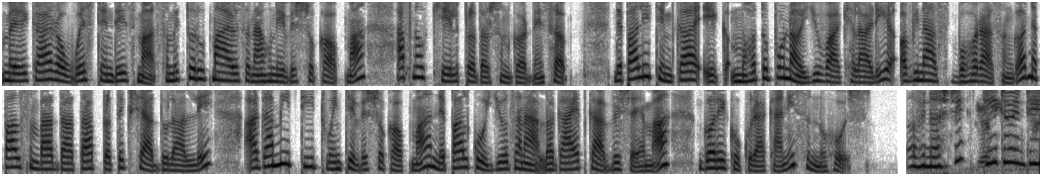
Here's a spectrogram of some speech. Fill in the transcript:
अमेरिका र वेस्ट इण्डिजमा संयुक्त रूपमा आयोजना हुने विश्वकपमा आफ्नो खेल प्रदर्शन गर्नेछ। नेपाली टीमका एक महत्वपूर्ण युवा खेलाड़ी अविनाश बोहरासँग नेपाल संवाददाता प्रतीक्षा दुलालले आगामी टी ट्वेन्टी विश्वकपमा नेपालको योजना लगायतका विषयमा गरेको कुराकानी सुन्नुहोस्। अविनाशजी टी ट्वेन्टी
